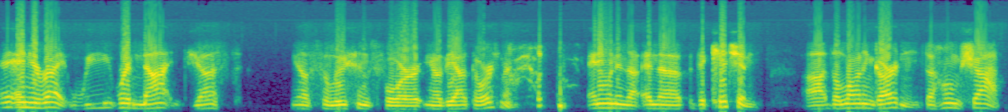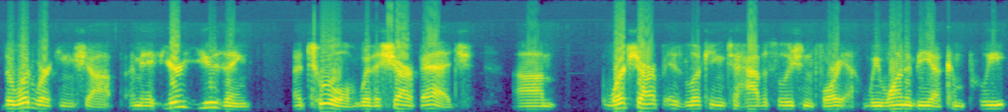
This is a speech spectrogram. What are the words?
and, and you're right. We we're not just you know solutions for you know the outdoorsman. Anyone in the in the the kitchen uh, the lawn and garden, the home shop, the woodworking shop. I mean, if you're using a tool with a sharp edge, um, WorkSharp is looking to have a solution for you. We want to be a complete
